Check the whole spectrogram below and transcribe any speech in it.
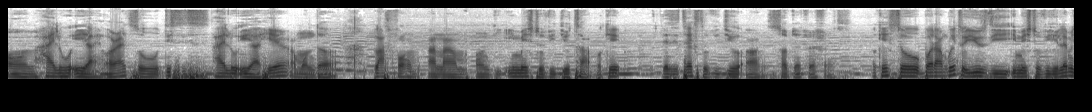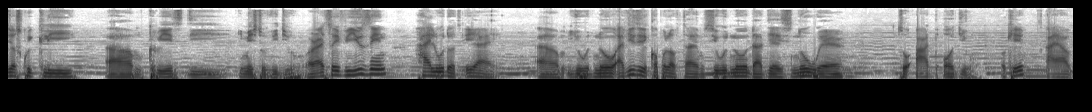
on Hailuo AI. Alright, so this is Hailuo AI here. I'm on the platform and I'm on the image to video tab. Okay, there's a text to video and subject reference okay so but i'm going to use the image to video let me just quickly um, create the image to video all right so if you're using hailuo.ai um, you would know i've used it a couple of times you would know that there is nowhere to add audio okay i have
